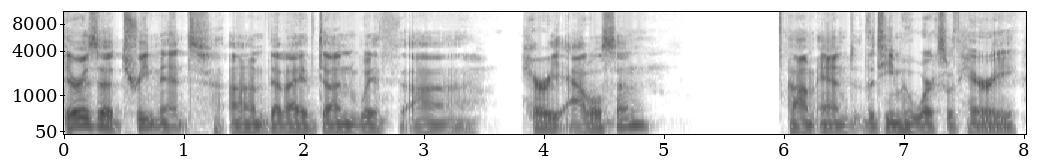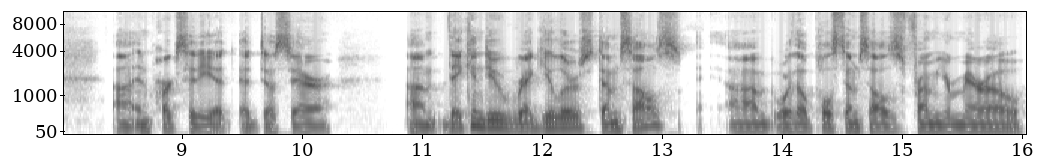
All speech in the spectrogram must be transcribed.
there is a treatment um, that I have done with uh, Harry Adelson um, and the team who works with Harry uh, in Park City at, at Docere. Um, they can do regular stem cells, um, or they'll pull stem cells from your marrow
